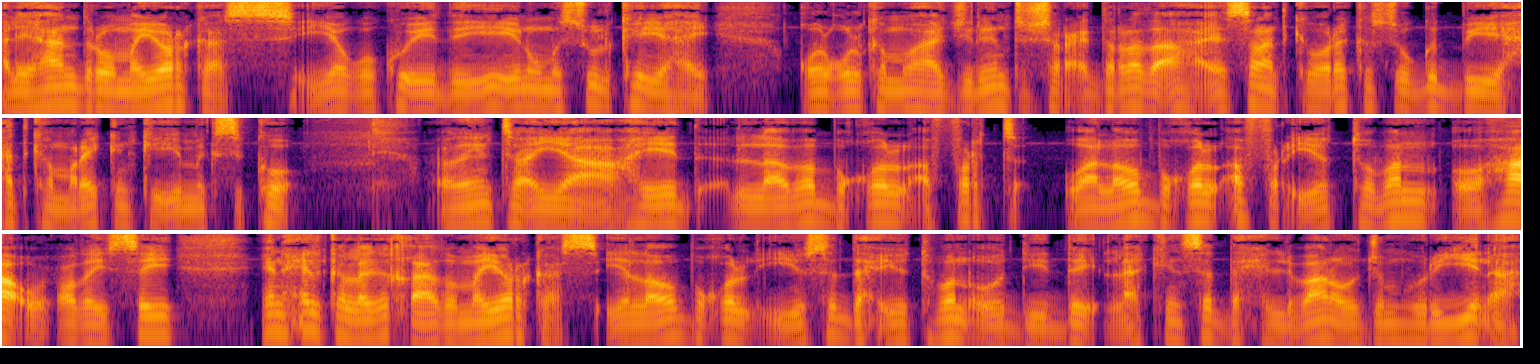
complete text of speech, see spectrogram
alejandro mayorkas iyagoo ku eedeeyey inuu mas'uul ka yahay qulqulka muhaajiriinta sharci darrada ah ee sannadkii hore ka soo gudbayay xadka maraykanka iyo mexico. Codeynta ayaa ahayd waa laba boqol afar iyo toban oo haa u codaysay in xilka laga qaado mayorkas iyo laba boqol iyo saddex iyo toban oo diiday laakiin saddex xildhibaan oo jamhuuriyiin ah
